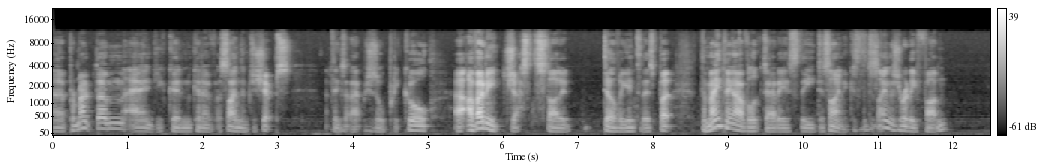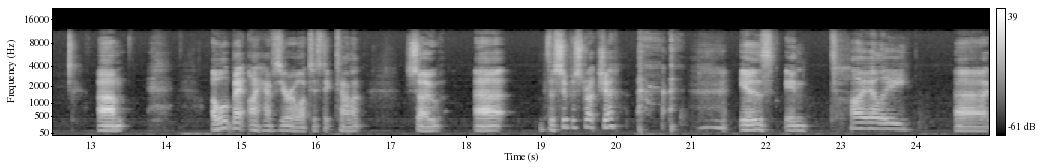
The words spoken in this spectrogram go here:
uh, promote them and you can kind of assign them to ships things like that, which is all pretty cool. Uh, I've only just started delving into this, but the main thing I've looked at is the designer because the design is really fun. Um, I will admit I have zero artistic talent, so uh, the superstructure is entirely uh,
